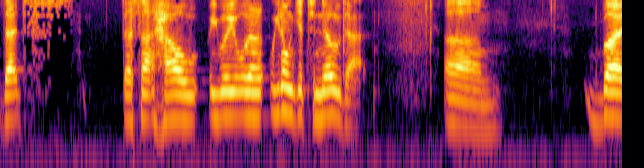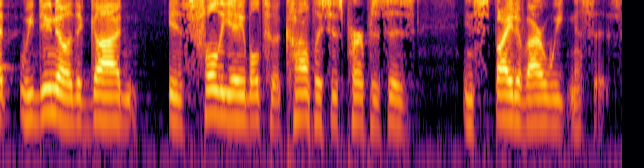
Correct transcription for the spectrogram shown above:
that's that's not how we, we, don't get to know that. Um, but we do know that God is fully able to accomplish his purposes in spite of our weaknesses.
